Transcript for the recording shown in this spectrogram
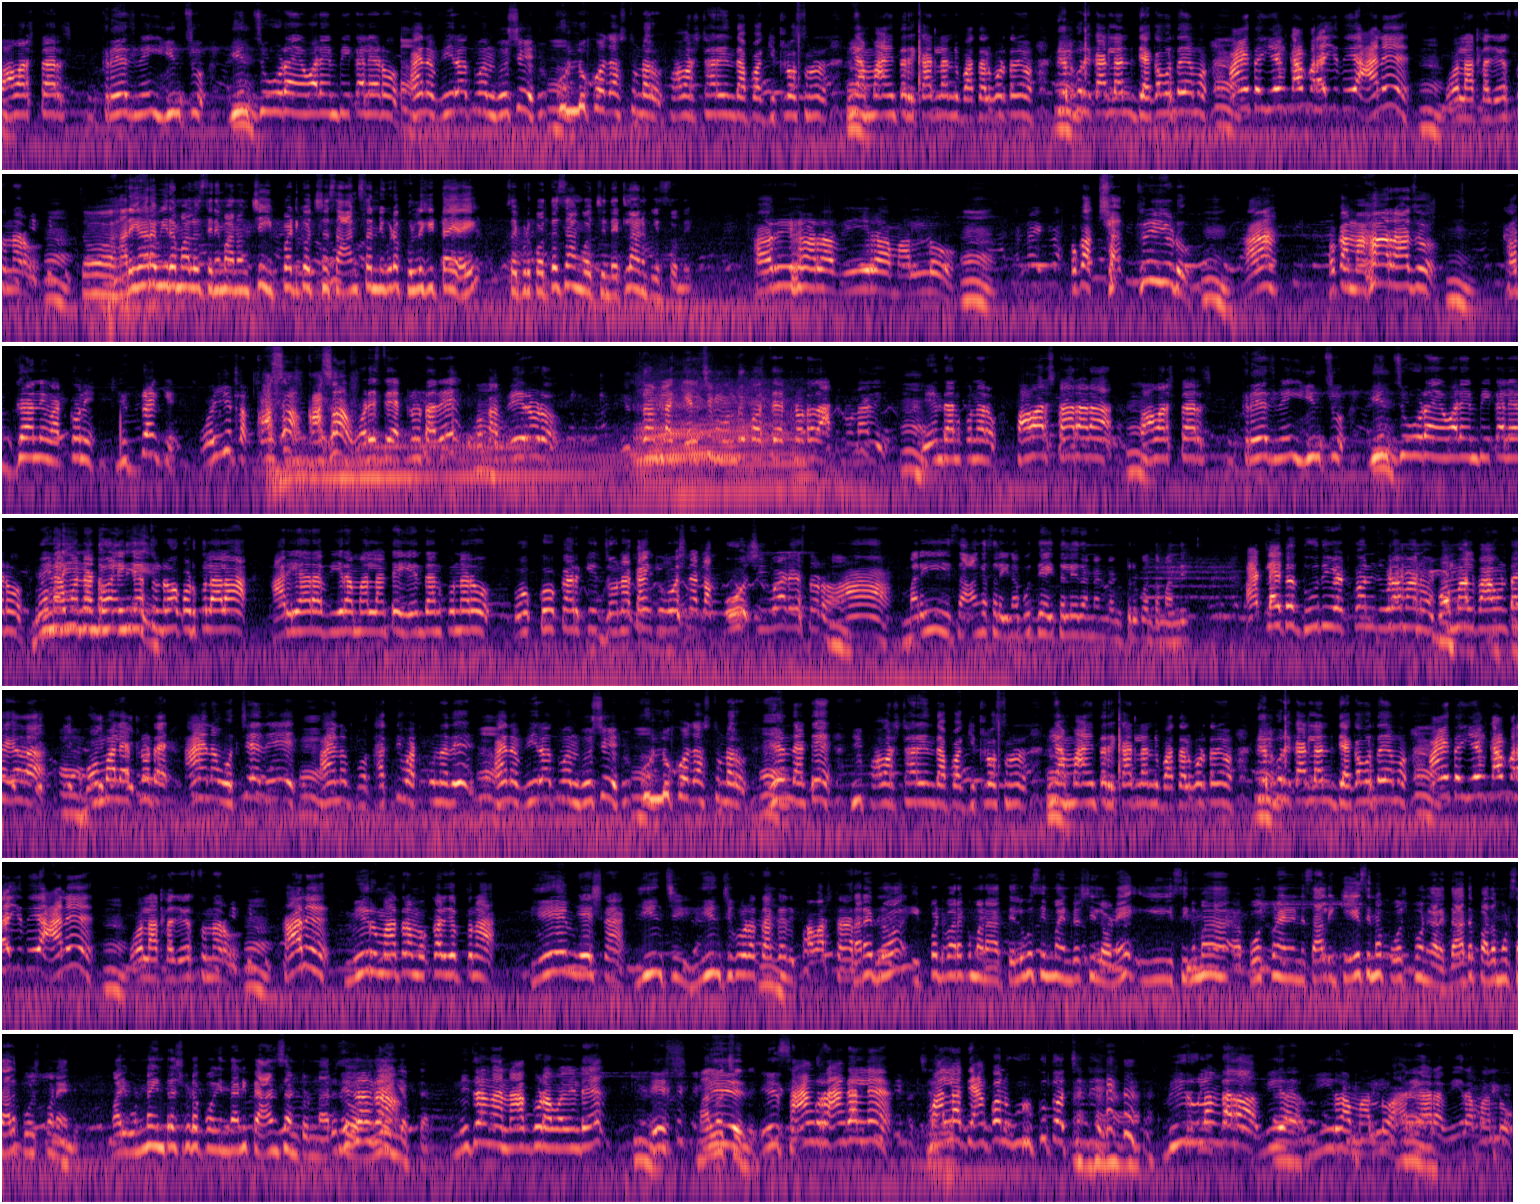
Power star క్రేజ్ని inch inch కూడా ఎవడేం పీకలేడు ఆయన వీరత్వం చూసి కుళ్ళు కోసేస్తున్నారు. పవర్ స్టార్ ఏం తప్ప గిట్లు వస్తున్నారు నీ అమ్మ ఆయనతో రికార్డులన్నీ బద్దలు కొడతాయేమో తెలుగు రికార్డులన్నీ దెగ్గబోతాయేమో ఆయనతో ఏం కంపర్ అయ్యింది? అని వాళ్ళు అట్లా చేస్తున్నారు. సో హరిహర వీరమాలు సినిమా నుంచి ఇప్పటికి వచ్చిన సాంగ్స్ అన్ని కూడా ఫుల్ హిట్ అయ్యాయి. సో ఇప్పుడు కొత్త సాంగ్ వచ్చింది. ఎట్లా అనిపిస్తుంది? హరిహర వీర మల్లు ఆ, ఒక క్షత్రియుడు. ఆ? ఒక మహారాజు ఖడ్గాన్ని పట్టుకొని యుద్ధానికి పోయి ఇట్లా కస కస ఒడిస్తే ఎట్లుంటది? ఒక వీరుడు యుద్ధంలో గెలిచి ముందుకు వస్తే ఎట్లుంటది? అట్లున్నది. ఏందనుకున్నారు పవర్ స్టార్ ఆడా? పవర్ స్టార్ క్రేజ్ని ఇంచు ఇంచు కూడా ఎవడేం పీకలేడు ట్రోలింగ్ చేస్తుండ్రో కొడుకులాలా? హరిహర వీరమల్ల అంటే ఏందనుకున్నారు ఒక్కొక్కరికి జొనకాంకి పోసినట్ల కోసి వాడేస్తాడు. ఆ. మరి ఈ సాంగ్ అసలు ఇనబుద్ధి అయితే లేదని అంటారు కొంతమంది. అట్లయితే దూది పెట్టుకొని చూడమాను. బొమ్మలు బాగుంటాయి కదా. బొమ్మలు ఎట్లుంటాయి? ఆయన వచ్చేది ఆయన కత్తి పట్టుకున్నది ఆయన వీరత్వం చూసి కుళ్ళు కోసేస్తున్నారు ఏంటంటే ఈ పవర్ స్టార్ ఏం తప్ప గిట్లు వస్తున్నారు నీ అమ్మ ఆయనతో రికార్డులన్నీ బద్దలు కొడతాయేమో తెలుగు రికార్డులన్నీ దెగ్గబోతాయేమో. ఆయనతో ఏం కంపర్ అయ్యింది? అని వాళ్ళు అట్లా చేస్తున్నారు. కానీ మీరు మాత్రం ఒక్కటి చెప్తున్నా ఏం చేసినా ఇంచి ఇంచి కూడా తగ్గది పవర్ స్టార్ సరే బ్రో ఇప్పటి వరకు మన తెలుగు సినిమా ఇండస్ట్రీలోనే ఈ సినిమా పోస్ట్ పోన్ అయిన సార్లు ఇంకే సినిమా పోస్ట్ పోన్ కాలేదు. దాదాపు పదమూడు సార్లు పోస్ట్ పోన్ అయింది. మరి ఉన్న ఇంట్రెస్ట్ కూడా పోయిందని ఫ్యాన్స్ అంటున్నారు. చెప్తారు? నిజంగా నాకు కూడా పోయిండే. ఈ- సాంగ్ రాగానే మళ్ళా ధ్యాంకొని ఉరుకుతూ వచ్చింది వీరులం కదా వీర వీర మల్లు హరిహర వీర మల్లు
